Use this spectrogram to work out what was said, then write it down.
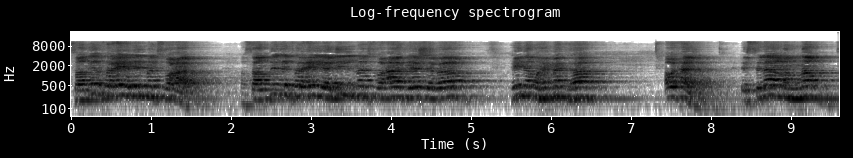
صناديق الفرعية للمدفوعات. الصناديق الفرعية للمدفوعات يا شباب هنا مهمتها أول حاجة استلام النقد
